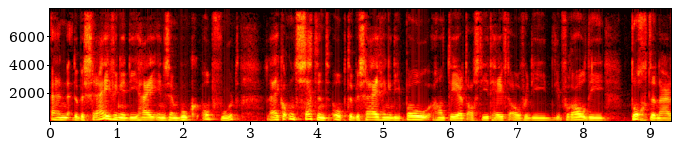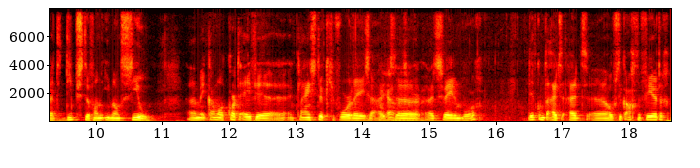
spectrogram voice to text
En de beschrijvingen die hij in zijn boek opvoert, lijken ontzettend op de beschrijvingen die Poe hanteert als hij het heeft over die, die- vooral die tochten naar het diepste van iemands ziel. Um, ik kan wel kort even een klein stukje voorlezen uit, Ja, uh, zeker. uit Swedenborg. Dit komt uit, uit hoofdstuk 48.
